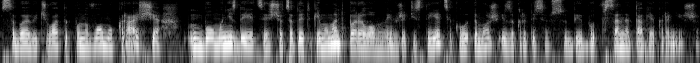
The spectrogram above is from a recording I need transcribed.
себе відчувати по-новому краще. Бо мені здається, що це той такий момент переломний в житті стається, коли ти можеш і закритися в собі, бо все не так, як раніше.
